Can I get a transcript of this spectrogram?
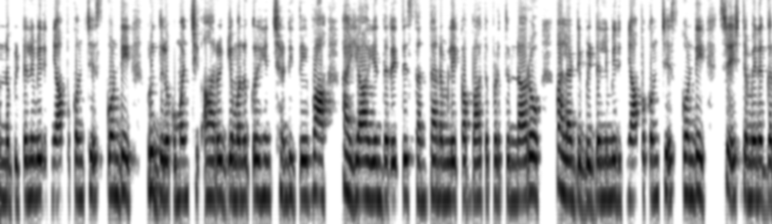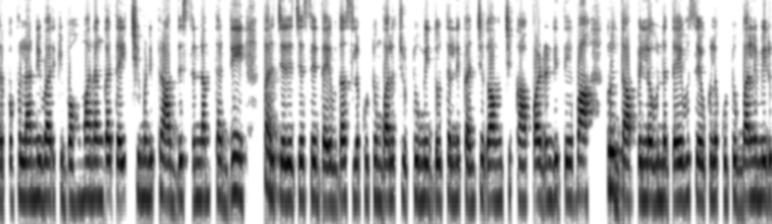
ఉన్న బిడ్డల్ని మీరు జ్ఞాపకం చేసుకోండి. వృద్ధులకు మంచి ఆరోగ్యం అనుగ్రహించండి దేవా. అయ్యా ఎందరైతే సంతానం లేక బాధపడుతున్నారో అలాంటి బిడ్డల్ని మీరు జ్ఞాపకం చేసుకోండి. శ్రేష్టమైన గర్భఫలాన్ని వారికి బహుమానంగా దయచిమని ప్రార్థిస్తున్నాం తండ్రి. పరిచర్య చేసే దైవదాసుల కుటుంబాల చుట్టూ మీ దూతల్ని కంచెగా ఉంచి కాపాడండి దేవా. వృద్ధాప్యంలో ఉన్న దైవ సేవకుల కుటుంబాల్ని మీరు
